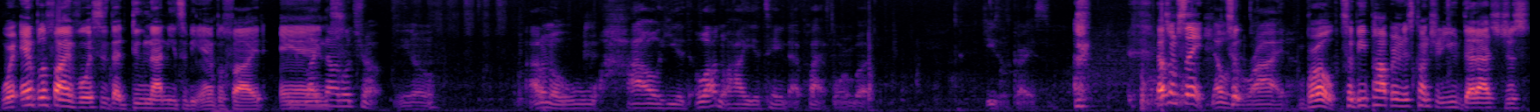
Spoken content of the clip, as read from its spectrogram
We're amplifying voices that do not need to be amplified, And like Donald Trump, you know. I don't know how he. Well, I know how he attained that platform, but that's what I'm saying. that was To- a ride. bro, to be popular in this country, you deadass just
